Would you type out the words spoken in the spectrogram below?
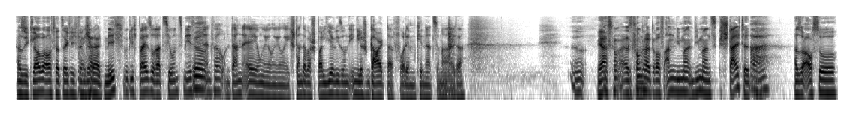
also ich glaube auch tatsächlich, wenn ich hatte halt Milch wirklich bei, so rationsmäßig Ja. einfach. Und dann, ey, Junge, Junge, Junge, ich stand aber Spalier wie so ein English Guard da vor dem Kinderzimmer, Alter. Ja, Ja, es kommt, es kommt halt drauf an, wie man wie man es gestaltet. Ah. Ne? Also auch so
